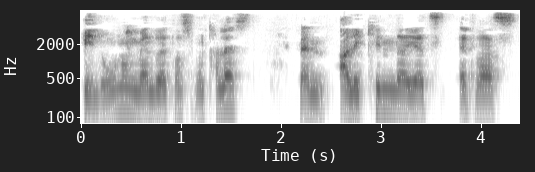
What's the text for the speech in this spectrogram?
Belohnung, wenn du etwas unterlässt. Wenn alle Kinder jetzt etwas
